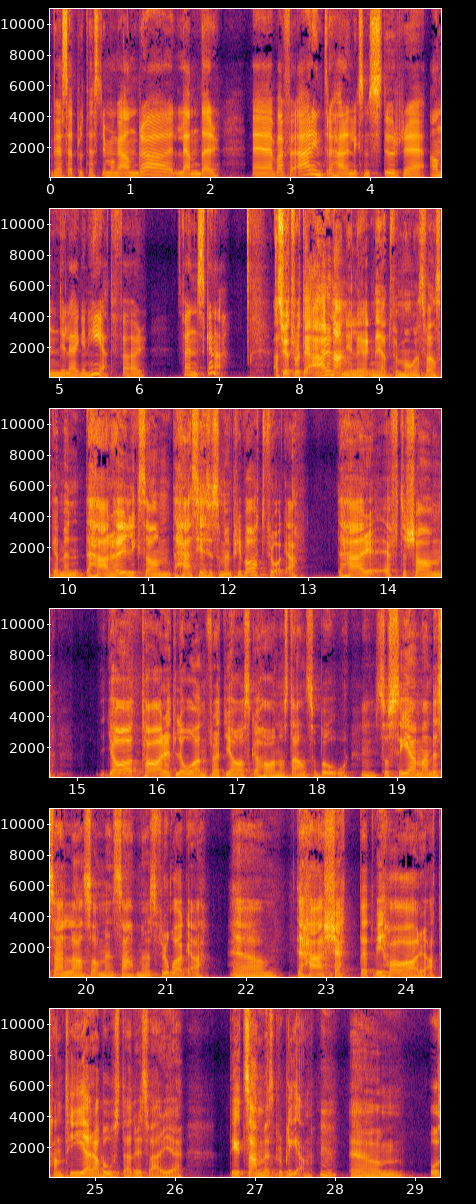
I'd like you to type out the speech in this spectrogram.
vi har sett protester i många andra länder. Eh, varför är inte det här en liksom större angelägenhet för svenskarna? Alltså jag tror att det är en angelägenhet för många svenskar men det här, har ju liksom, det här ses ju som en privat fråga. Det här eftersom jag tar ett lån för att jag ska ha någonstans att bo mm. så ser man det sällan som en samhällsfråga. Ehm, det här sättet vi har att hantera bostäder i Sverige det är ett samhällsproblem. Mm. Ehm, och,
